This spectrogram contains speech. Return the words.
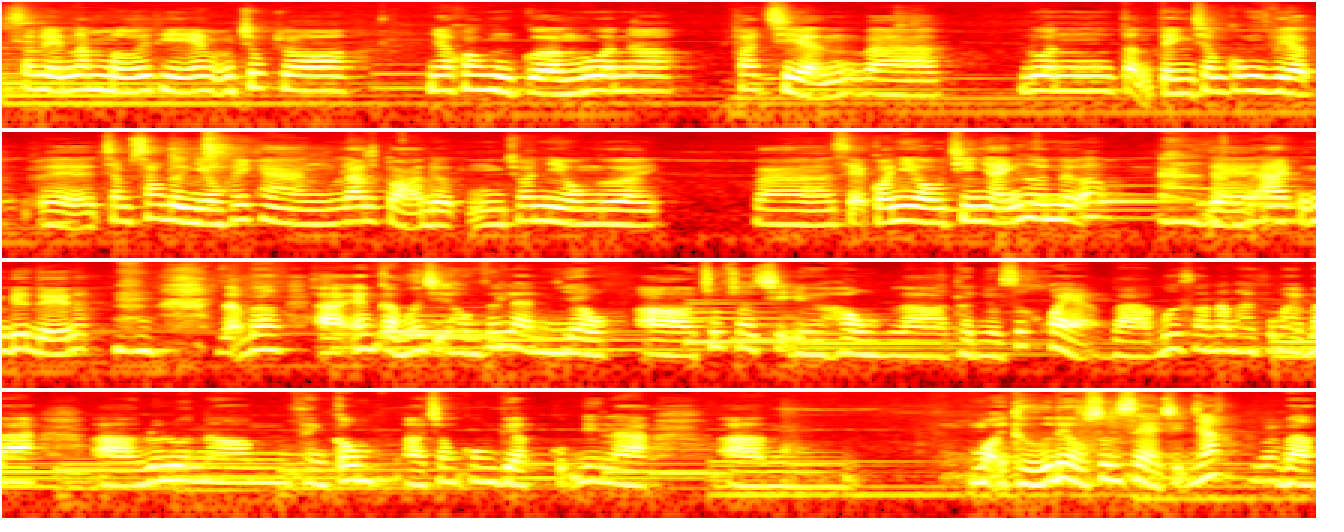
sắp đến năm mới thì em cũng chúc cho nha khoa hùng cường luôn phát triển và luôn tận tình trong công việc để chăm sóc được nhiều khách hàng lan tỏa được cho nhiều người và sẽ có nhiều chi nhánh hơn nữa à, để dạ ai cũng biết đến ạ. dạ vâng, à, em cảm ơn chị Hồng rất là nhiều. À, chúc cho chị Hồng là thật nhiều sức khỏe và bước sang năm 2023 à, luôn luôn um, thành công à, trong công việc cũng như là à, mọi thứ đều suôn sẻ chị nhé. Vâng. vâng.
